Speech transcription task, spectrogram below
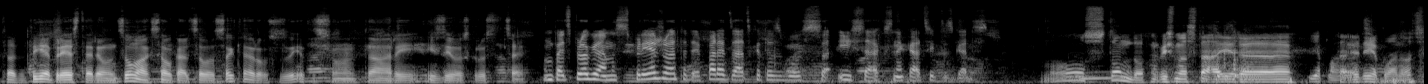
Tātad tikai priesteri un cilvēki savukārt savos sektoros uz vietas, un tā arī izdzīvos krustaceļu. Un pēc programmas spriežot, tad ir paredzēts, ka tas būs īsāks nekā citas gadas. Nu, stundu vismaz tā ir, tā ir ieplānots.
